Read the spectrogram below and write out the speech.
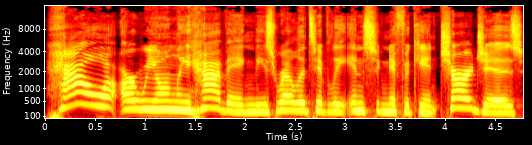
how are we only having these relatively insignificant charges?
